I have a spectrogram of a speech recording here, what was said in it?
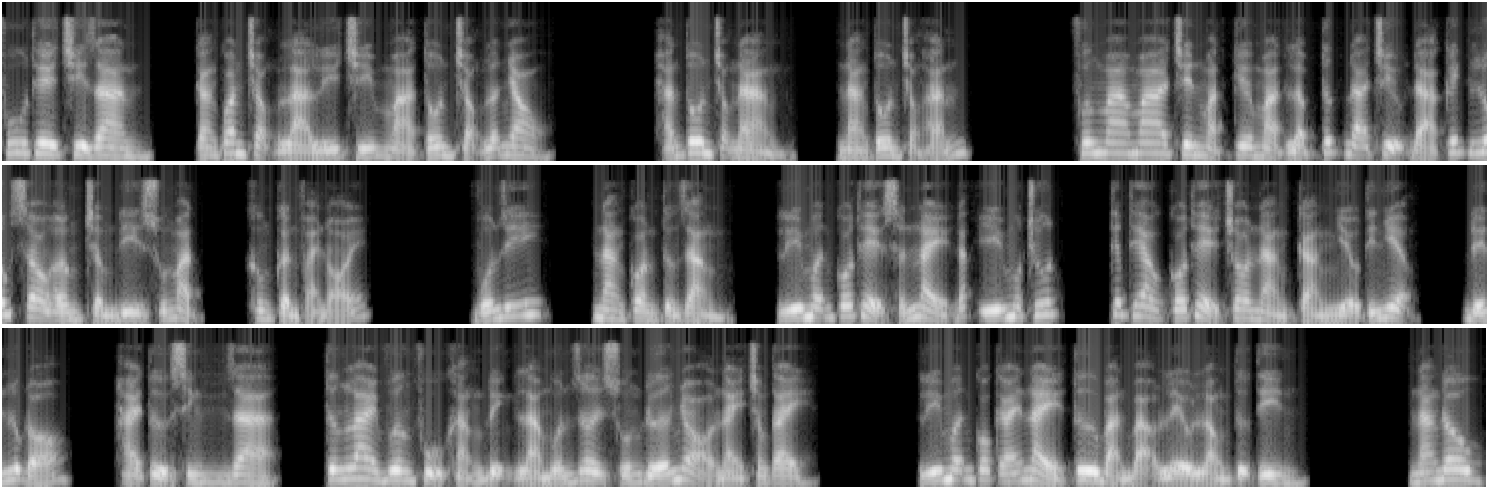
Phu thê chi gian, càng quan trọng là lý trí mà tôn trọng lẫn nhau. Hắn tôn trọng nàng, nàng tôn trọng hắn. Phương ma ma trên mặt kia mặt lập tức đã chịu đả kích lúc sau âm trầm đi xuống mặt, không cần phải nói. Vốn dĩ, nàng còn tưởng rằng, Lý Mẫn có thể sấn này đắc ý một chút, tiếp theo có thể cho nàng càng nhiều tín nhiệm, đến lúc đó, hài tử sinh ra, tương lai vương phủ khẳng định là muốn rơi xuống đứa nhỏ này trong tay. Lý Mẫn có cái này tư bản bạo lều lòng tự tin. Nàng đâu,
